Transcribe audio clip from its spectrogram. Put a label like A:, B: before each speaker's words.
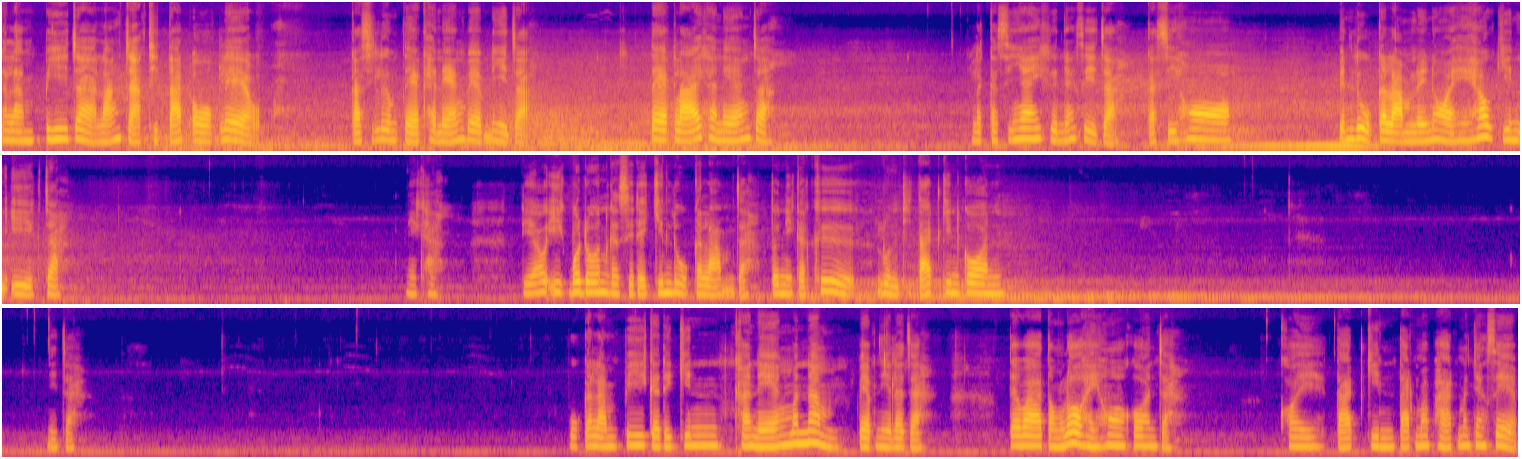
A: กะลำปีจ้ะหลังจากที่ตัดออกแล้วกะสิเริ่มแตกแขนงแบบนี้จ้ะแตกหลายแขนงจ้ะแล้วกะสิใหญ่ขึ้นจังซี่จ้ะกะสิหอเป็นลูกกะล่ำน้อยๆให้เฮากินอีกจ้ะนี่ค่ะ เดี๋ยวอีกบ่โดนก็สิได้กินลูกกะลำจ้ะตัวนี้ก็คือรุ่นที่ตัดกินก่อน นี่จ้ะปลูกกะหล่ำปีก็ได้กินขาแหนงมันนำแบบนี้ละจ้ะแต่ว่าต้องรอให้ห่อก่อนจ้ะค่อยตัดกินตัดมาพัดมันจังแสบ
